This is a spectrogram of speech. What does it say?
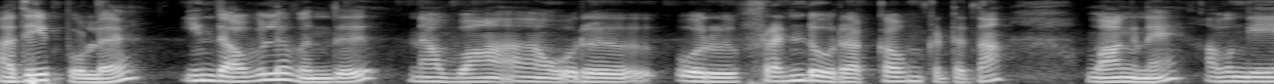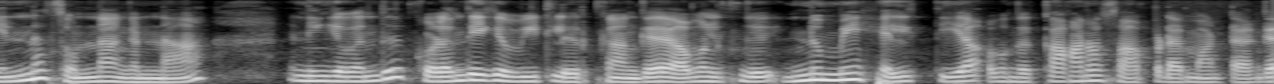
அதே போல் இந்த அவலை வந்து நான் வா ஒரு ஒரு ஃப்ரெண்டு ஒரு அக்காவும் கிட்ட தான் வாங்கினேன். அவங்க என்ன சொன்னாங்கன்னா நீங்கள் வந்து குழந்தைங்க வீட்டில் இருக்காங்க. அவங்களுக்கு இன்னுமே ஹெல்த்தியாக அவங்க காரம் சாப்பிட மாட்டாங்க.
